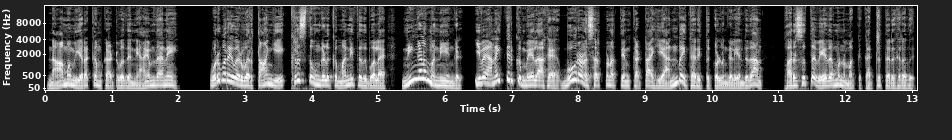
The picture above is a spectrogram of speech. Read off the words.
நாமும் இரக்கம் காட்டுவது நியாயம்தானே? ஒருவரை ஒருவர் தாங்கி கிறிஸ்து உங்களுக்கு மன்னித்தது போல நீங்களும் மன்னியுங்கள். இவை அனைத்திற்கும் மேலாக பூரண சர்க்குணத்தின் கட்டாகிய அன்பை தரித்துக் கொள்ளுங்கள் என்றுதான் பரிசுத்த வேதமும் நமக்கு கற்றுத் தருகிறது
